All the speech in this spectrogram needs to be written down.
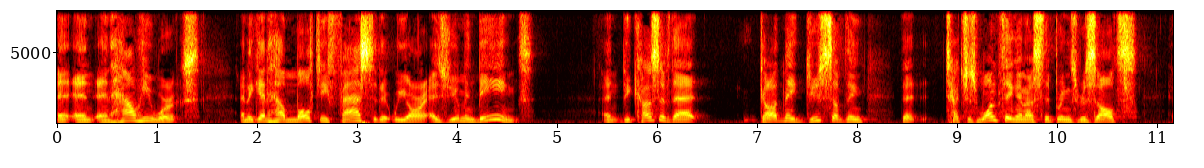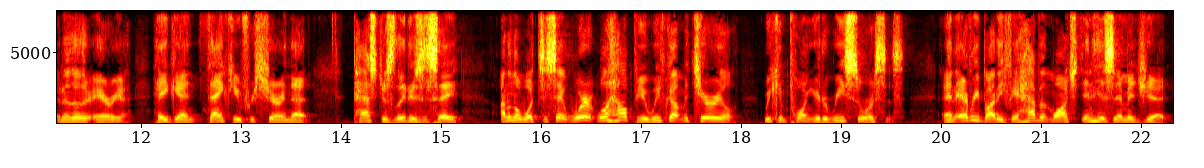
and, and, and how he works. And again, how multifaceted we are as human beings. And because of that, God may do something that touches one thing in us that brings results in another area. Hey, again, thank you for sharing that. Pastors, leaders to say, I don't know what to say. we will help you. We've got material. We can point you to resources. And everybody, if you haven't watched In His Image yet,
